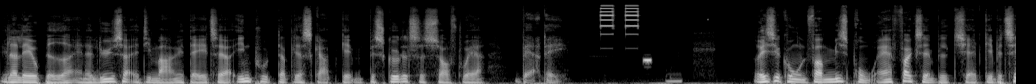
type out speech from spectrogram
eller lave bedre analyser af de mange data og input, der bliver skabt gennem beskyttelsessoftware hver dag. Risikoen for misbrug af for eksempel ChatGPT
